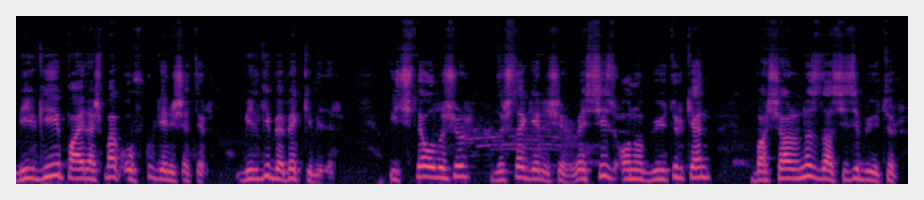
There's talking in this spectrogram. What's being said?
Bilgiyi paylaşmak ufku genişletir. Bilgi bebek gibidir. İçte oluşur, dışta gelişir ve siz onu büyütürken başarınız da sizi büyütür.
